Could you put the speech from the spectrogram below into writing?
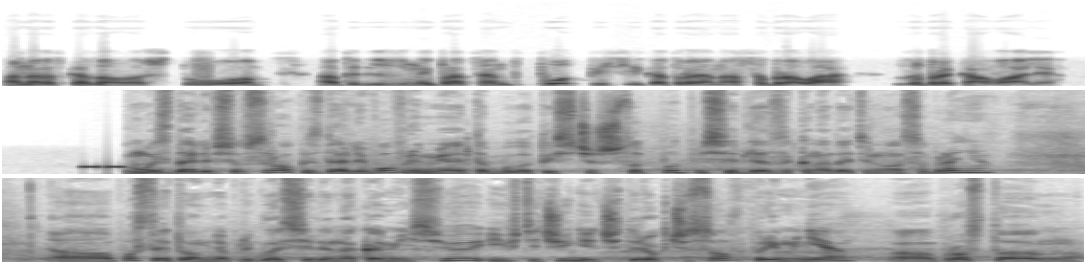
Она рассказала, что определенный процент подписей, которые она собрала, забраковали. Мы сдали все в срок, сдали вовремя, это было 1600 подписей для законодательного собрания. А, после этого меня пригласили на комиссию, и в течение четырех часов при мне а, просто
